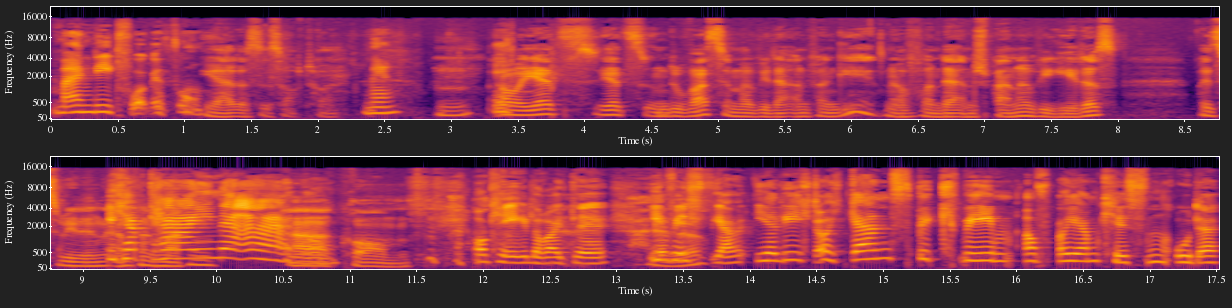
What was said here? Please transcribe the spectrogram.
mein Lied vorgesungen. Ja, das ist auch toll. Ne? Aber jetzt, jetzt, und du warst ja mal wieder Anfang G, ne, von der Entspannung. Wie geht es? Willst du wieder den Ich habe Anfang machen? keine Ah, Ahnung. komm. Okay, Leute, ihr Hallo? wisst ja, ihr legt euch ganz bequem auf eurem Kissen oder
